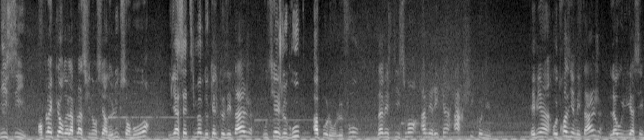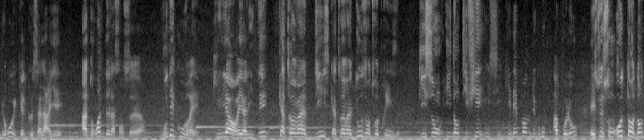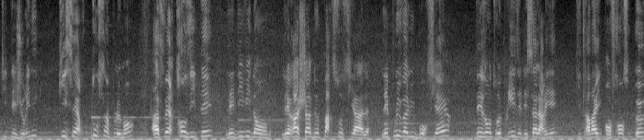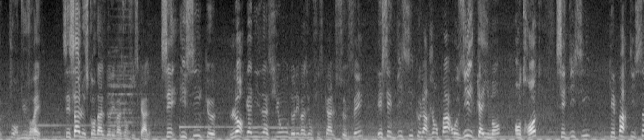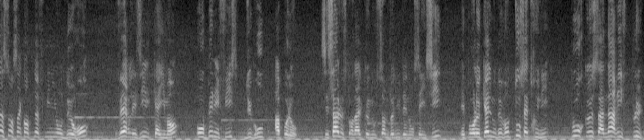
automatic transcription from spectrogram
ici, en plein cœur de la place financière de Luxembourg, il y a cet immeuble de quelques étages où siège le groupe Apollo, le fonds d'investissement américain archi connu. Eh bien, au troisième étage, là où il y a ses bureaux et quelques salariés, à droite de l'ascenseur, vous découvrez qu'il y a en réalité 90-92 entreprises qui sont identifiées ici, qui dépendent du groupe Apollo, et ce sont autant d'entités juridiques qui servent tout simplement à faire transiter les dividendes, les rachats de parts sociales, les plus-values boursières des entreprises et des salariés qui travaillent en France, eux, pour du vrai. C'est ça le scandale de l'évasion fiscale. C'est ici que l'organisation de l'évasion fiscale se fait et c'est d'ici que l'argent part aux îles Caïmans, entre autres. C'est d'ici qu'est parti 559 millions d'euros vers les îles Caïmans au bénéfice du groupe Apollo. C'est ça le scandale que nous sommes venus dénoncer ici et pour lequel nous devons tous être unis pour que ça n'arrive plus.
